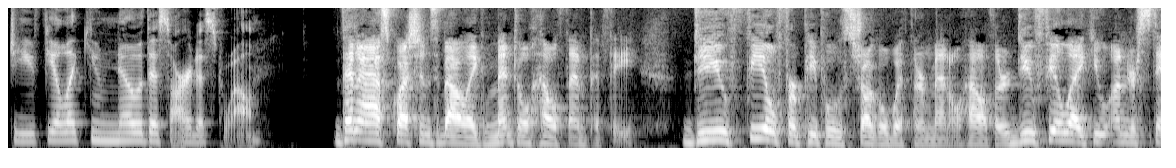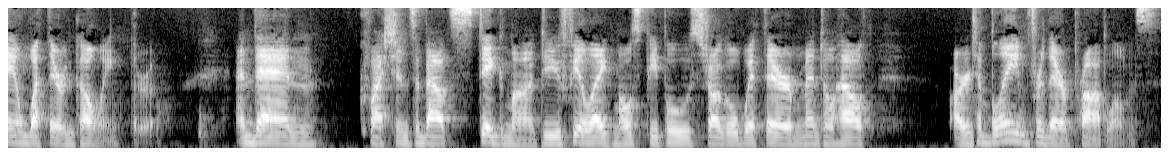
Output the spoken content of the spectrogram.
Do you feel like you know this artist well? Then I ask questions about like mental health empathy. Do you feel for people who struggle with their mental health, or do you feel like you understand what they're going through? And then questions about stigma. Do you feel like most people who struggle with their mental health are to blame for their problems?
